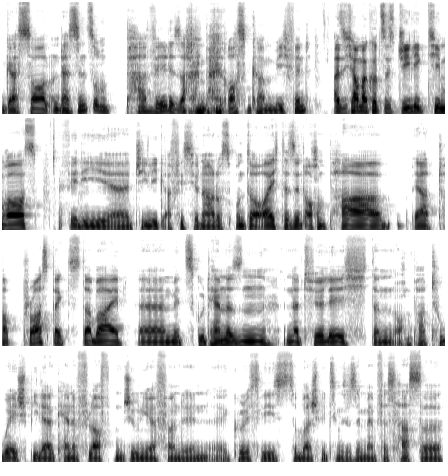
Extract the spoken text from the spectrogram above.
Gasol. Und da sind so ein paar wilde Sachen bei rausgekommen, wie ich finde. Also ich hau mal kurz das G-League-Team raus für die äh, G-League-Afficionados unter euch. Da sind auch ein paar ja, Top-Prospects dabei. Äh, mit Scoot Henderson natürlich, dann auch ein paar Two-Way-Spieler, Kenneth Lofton Jr. von den äh, Grizzlies zum Beispiel, beziehungsweise Memphis Hustle,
